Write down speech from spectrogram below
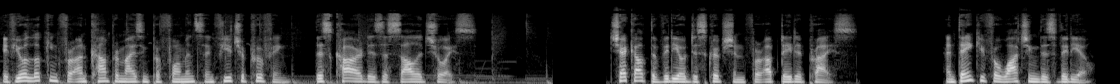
If you're looking for uncompromising performance and future proofing, this card is a solid choice. Check out the video description for updated price. And thank you for watching this video.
